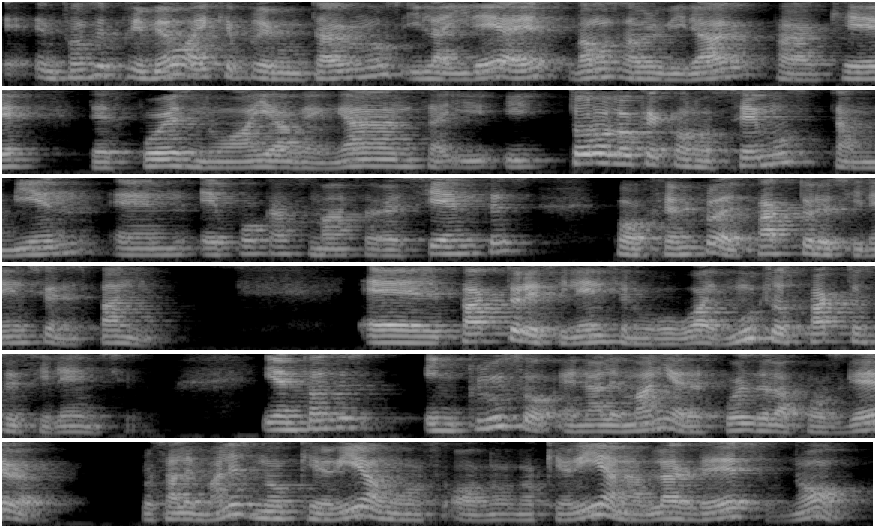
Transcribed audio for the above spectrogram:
entonces, primero hay que preguntarnos, y la idea es, vamos a olvidar para que después no haya venganza y, todo lo que conocemos también en épocas más recientes, por ejemplo, el pacto de silencio en España, el pacto de silencio en Uruguay, muchos pactos de silencio. Y entonces, incluso en Alemania, después de la posguerra, los alemanes no queríamos o no, no querían hablar de eso, no,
